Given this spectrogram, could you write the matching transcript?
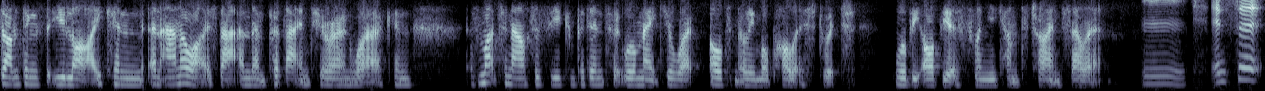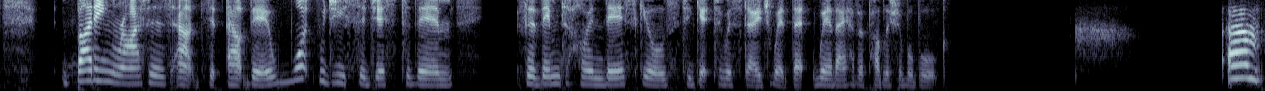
done things that you like and, and analyze that and then put that into your own work. And as much analysis as you can put into it will make your work ultimately more polished, which will be obvious when you come to try and sell it. Mm. And for budding writers out out there, what would you suggest to them for them to hone their skills to get to a stage where that where they have a publishable book? Um,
